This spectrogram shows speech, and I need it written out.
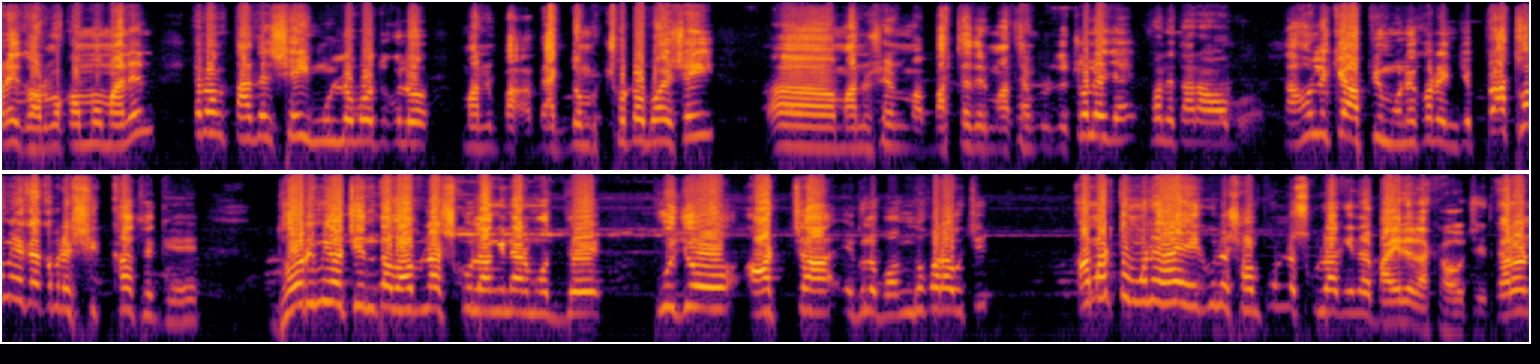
অনেক ধর্মকম্ম মানেন এবং তাদের সেই মূল্যবোধগুলো মানে একদম ছোট বয়সেই মানুষের বাচ্চাদের মাথার মধ্যে চলে যায় ফলে তারা তাহলে কি আপনি মনে করেন যে প্রাথমিক একেবারে শিক্ষা থেকে ধর্মীয় চিন্তা ভাবনা স্কুল আঙ্গিনার মধ্যে পুজো আর্চা এগুলো বন্ধ করা উচিত? আমার তো মনে হয় এগুলো সম্পূর্ণ স্কুল আঙিনার বাইরে রাখা উচিত। কারণ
